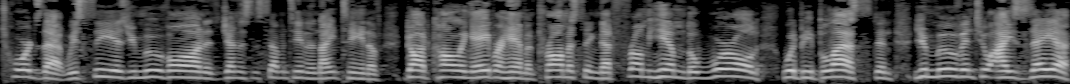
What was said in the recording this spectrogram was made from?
towards that. We see as you move on, it's Genesis 17 and 19 of God calling Abraham and promising that from him the world would be blessed. And you move into Isaiah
